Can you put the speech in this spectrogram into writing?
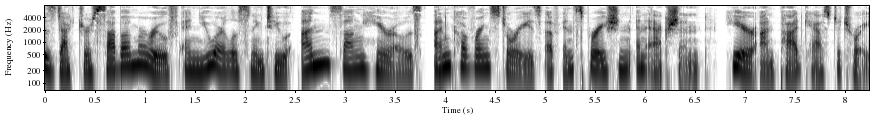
is Dr. Saba Maroof, and you are listening to Unsung Heroes Uncovering Stories of Inspiration and Action here on Podcast Detroit.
